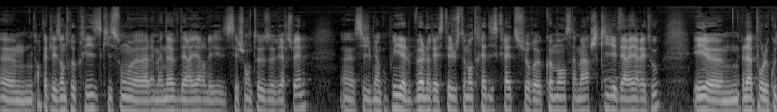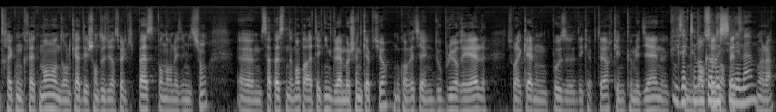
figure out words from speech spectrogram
en fait, les entreprises qui sont à la manœuvre derrière ces chanteuses virtuelles, euh, si j'ai bien compris, elles veulent rester justement très discrètes sur euh, comment ça marche, qui est derrière et tout. Et euh, là, pour le coup, très concrètement, dans le cas des chanteuses virtuelles qui passent pendant les émissions, ça passe notamment par la technique de la motion capture. Donc en fait, il y a une doublure réelle sur laquelle on pose des capteurs, qui est une comédienne, qui est une Exactement danseuse, comme au en fait. cinéma. Voilà.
